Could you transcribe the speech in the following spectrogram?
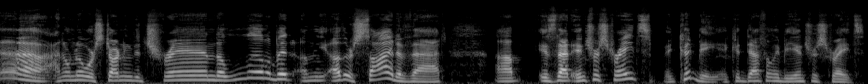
uh, I don't know, we're starting to trend a little bit on the other side of that. Uh, is that interest rates? It could be. It could definitely be interest rates.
